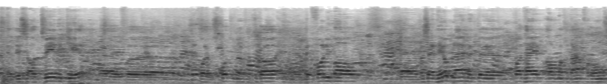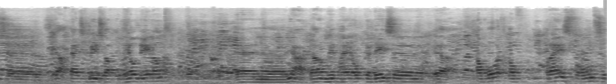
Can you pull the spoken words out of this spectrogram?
Het is al de tweede keer eh, voor, voor het sporttoernooi van Tekar en eh, met volleybal. Eh, we zijn heel blij met eh, wat hij heeft allemaal gedaan voor ons, eh ja, Thaise gemeenschap in heel Nederland. En eh, ja, daarom heeft hij ook eh, deze eh, ja, award of prijs voor ons eh,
